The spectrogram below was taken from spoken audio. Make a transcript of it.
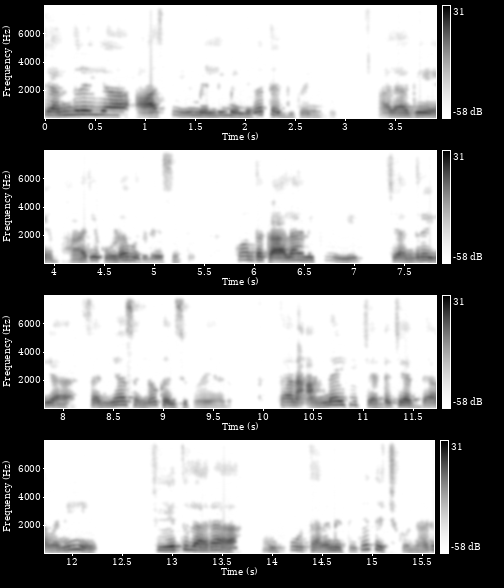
చంద్రయ్య ఆస్తి మెల్లిమెల్లిగా తగ్గిపోయింది. అలాగే భార్య కూడా వదిలేసింది. కొంతకాలానికి చంద్రయ్య సన్యాసంలో కలిసిపోయాడు. తన అన్నయ్యకి చెడ్డ చేద్దామని చేతులారా ముప్పు తలనెత్తికి తెచ్చుకున్నాడు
